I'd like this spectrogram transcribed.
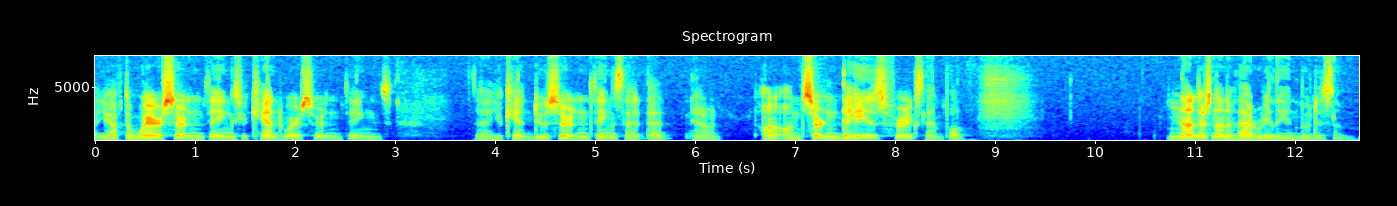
uh, you have to wear certain things, you can't wear certain things, uh, you can't do certain things that, that you know, on, on certain days, for example. Not, there's none of that really in Buddhism.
